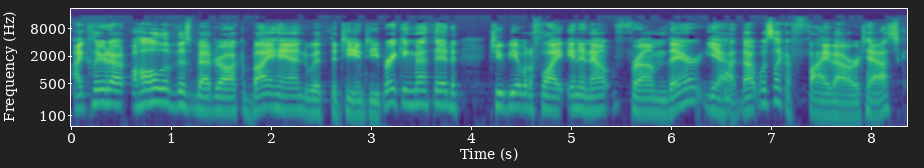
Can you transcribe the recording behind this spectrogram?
I cleared out all of this bedrock by hand with the TNT breaking method to be able to fly in and out from there. Yeah, that was like a five hour task.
